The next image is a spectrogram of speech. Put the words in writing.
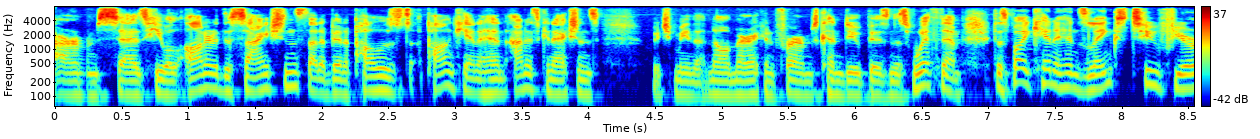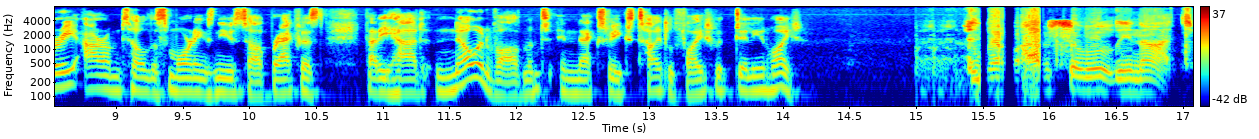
Arum says he will honour the sanctions that have been imposed upon Kinahan and his connections, which mean that no American firms can do business with them. Despite Kinahan's links to Fury, Arum told this morning's Newstalk breakfast that he had no involvement in next week's title fight with Dillian Whyte. No, absolutely not.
